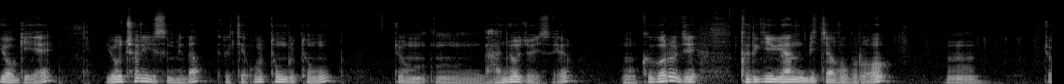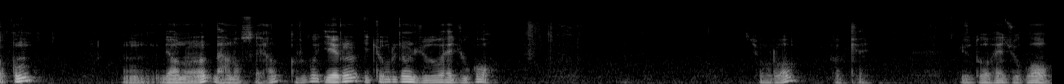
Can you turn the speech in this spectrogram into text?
여기에 요철이 있습니다. 이렇게 울퉁불퉁 좀 음, 나뉘어져 있어요. 음, 그거를 이제 그리기 위한 밑작업으로 음, 조금 음, 면을 나눴어요. 그리고 얘를 이쪽으로 좀 유도해주고 이쪽으로 이렇게 유도해주고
